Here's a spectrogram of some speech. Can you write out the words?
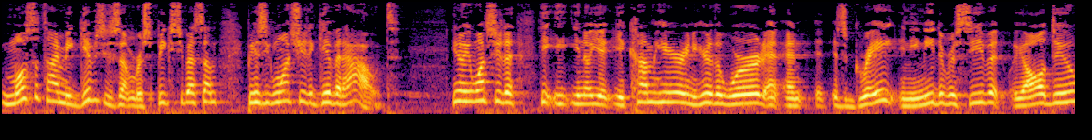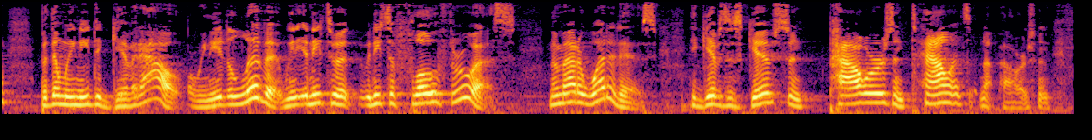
most of the time He gives you something or speaks to you about something because He wants you to give it out. You know, He wants you to, he, he, you know, you, you come here and you hear the word and, and it's great and you need to receive it. We all do. But then we need to give it out or we need to live it. We, it, to, it needs to flow through us no matter what it is. He gives us gifts and powers and talents, not powers,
